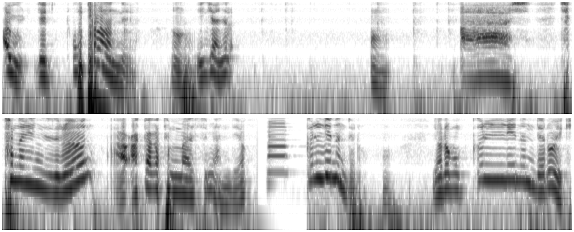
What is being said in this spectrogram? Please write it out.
아유 내 오타가 났네요. 어 이게 아니라 어. 아씨. 착한 어린이들은 아, 아까 같은 말 쓰면 안 돼요. 끌리는 대로. 어. 여러분 끌리는 대로 이렇게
